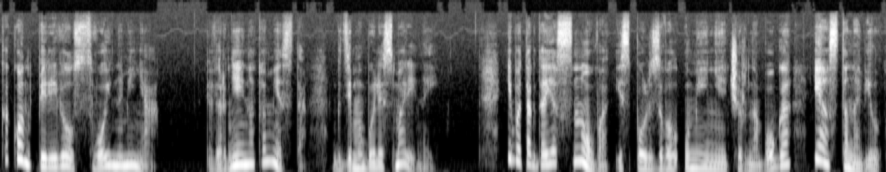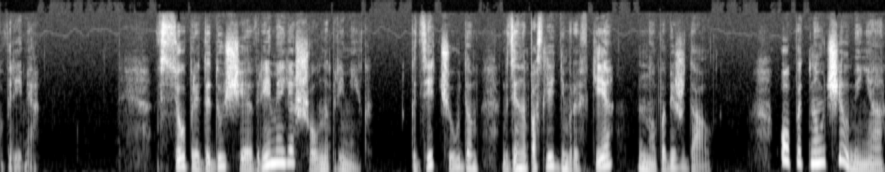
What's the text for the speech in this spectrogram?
как он перевел свой на меня, вернее, на то место, где мы были с Мариной. Ибо тогда я снова использовал умение Чернобога и остановил время. Все предыдущее время я шел напрямик. Где чудом, где на последнем рывке, но побеждал. Опыт научил меня,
